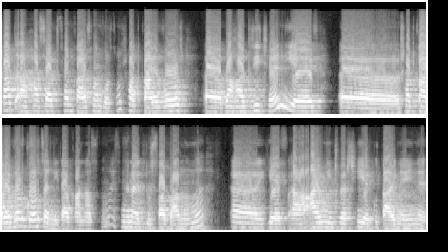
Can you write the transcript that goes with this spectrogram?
շատ հասարակության կայացման գործում շատ կարեւոր բաղադրիչ են եւ շատ կարեւոր գործ են իրականացնում, այսինքն այդ լուսաբանումը եւ այն ինչ վերջին երկու տարիներին է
